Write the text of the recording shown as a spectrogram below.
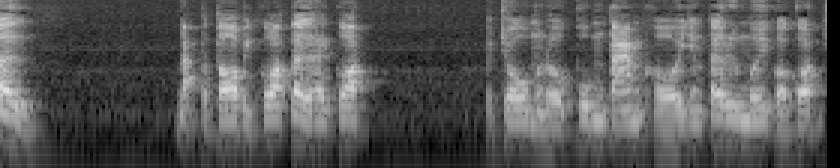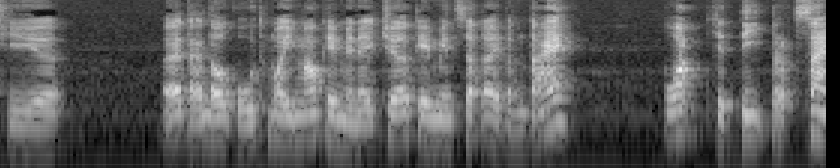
ទៅ ដាក់បន្តពីគាត់ទៅហើយគាត់បញ្ចូលមនោគមតាមក្រោយអញ្ចឹងទៅឬមួយក៏គាត់ជាតែដូរគ្រូថ្មីមកគេ manager គេមានសិទ្ធិអីប៉ុន្តែគាត់ជាទីប្រឹក្សា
